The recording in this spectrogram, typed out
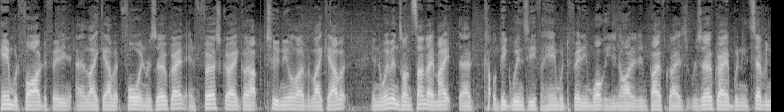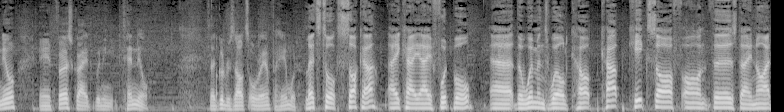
Hanwood 5 defeating uh, Lake Albert 4 in reserve grade. And first grade got up 2 0 over Lake Albert. In the women's on Sunday, mate, a couple of big wins here for Hanwood defeating Wagga United in both grades. Reserve grade winning 7 0 and first grade winning 10 0. So good results all round for Hanwood. Let's talk soccer, aka football. Uh, the Women's World Cup, Cup kicks off on Thursday night,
